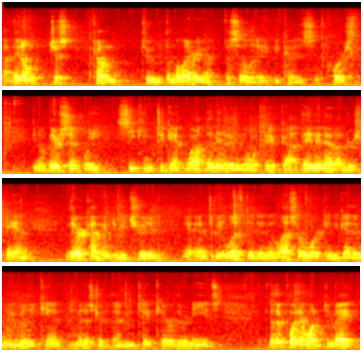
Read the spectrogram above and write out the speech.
uh, they don't just come to the malaria facility because, of course, you know, they're simply seeking to get well. They may not even know what they've got. They may not understand. They're coming to be treated and to be lifted, and unless we're working together, we really can't minister to them and take care of their needs. The other point I wanted to make,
